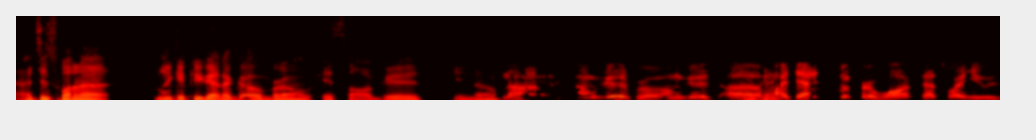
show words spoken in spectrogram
I just wanna like if you gotta go, bro, it's all good, you know. no, I'm good, bro. I'm good. Uh, Okay. my dad went for a walk. That's why he was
